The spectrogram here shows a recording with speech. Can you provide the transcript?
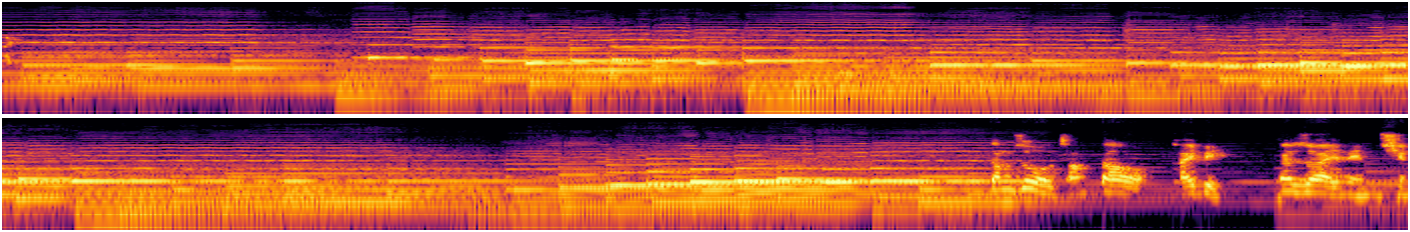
来。当时我常到台北，那时候还年轻，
